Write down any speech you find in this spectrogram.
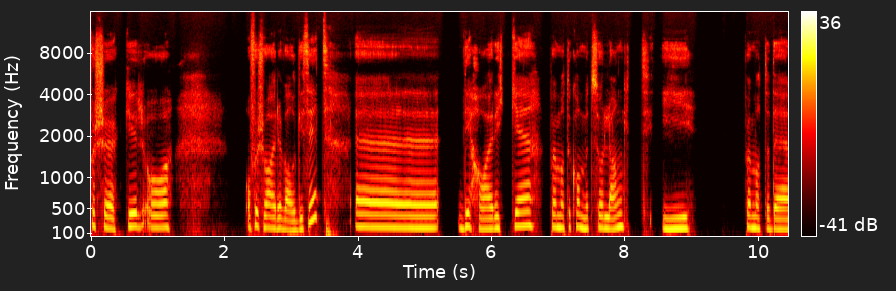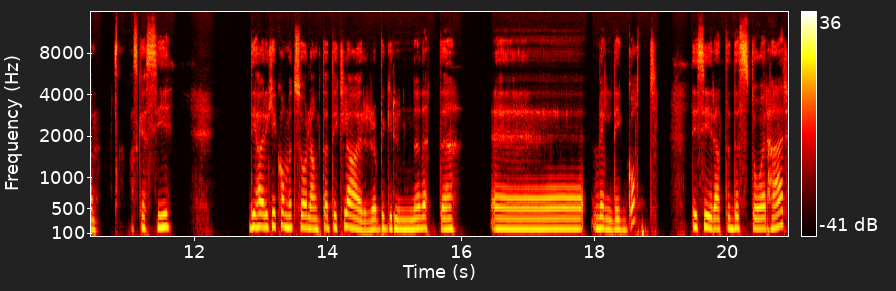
forsøker å, å forsvare valget sitt. Eh, de har ikke på en måte kommet så langt i på en måte det Hva skal jeg si? De har ikke kommet så langt at de klarer å begrunne dette eh, veldig godt. De sier at det står her,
